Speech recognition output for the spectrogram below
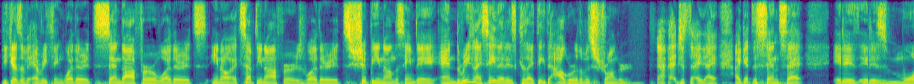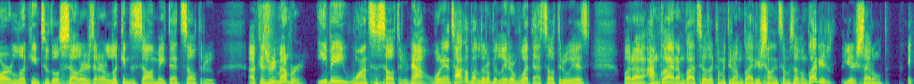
because of everything, whether it's send offer, whether it's, you know, accepting offers, whether it's shipping on the same day. And the reason I say that is because I think the algorithm is stronger. I just, I, I, I get the sense that it is it is more looking to those sellers that are looking to sell and make that sell through. Because uh, remember, eBay wants to sell through. Now we're going to talk about a little bit later what that sell through is, but uh, I'm glad I'm glad sales are coming through. I'm glad you're selling some stuff. I'm glad you're you're settled.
